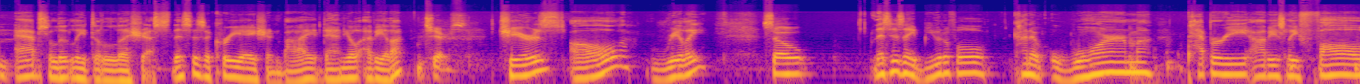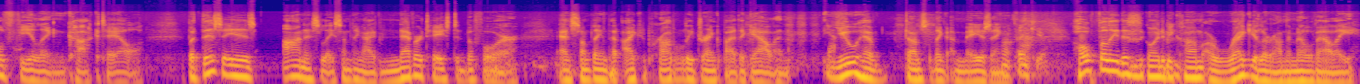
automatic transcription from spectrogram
absolutely delicious. This is a creation by Daniel Avila. Cheers. Cheers, all. Really? So, this is a beautiful, kind of warm, peppery, obviously fall feeling cocktail. But this is honestly something I've never tasted before and something that I could probably drink by the gallon. You have done something amazing. Oh, thank you. Hopefully, this is going to become a regular on the Mill Valley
